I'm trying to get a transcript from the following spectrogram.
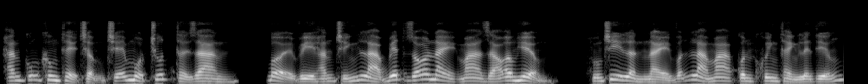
hắn cũng không thể chậm trễ một chút thời gian, bởi vì hắn chính là biết rõ này ma giáo âm hiểm, huống chi lần này vẫn là ma quân khuynh thành lên tiếng,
